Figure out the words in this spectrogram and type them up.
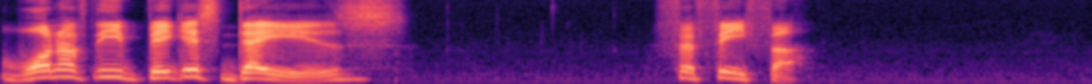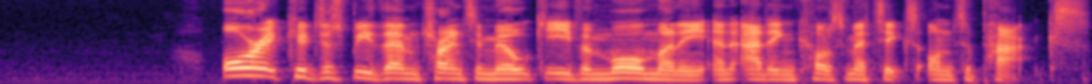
one of the biggest days for FIFA. Or it could just be them trying to milk even more money and adding cosmetics onto packs.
